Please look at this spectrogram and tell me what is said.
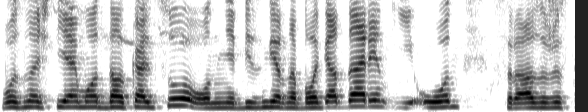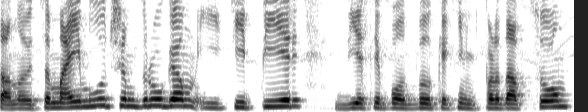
вот, значит, я ему отдал кольцо, он мне безмерно благодарен, и он сразу же становится моим лучшим другом. И теперь, если бы он был каким-нибудь продавцом,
